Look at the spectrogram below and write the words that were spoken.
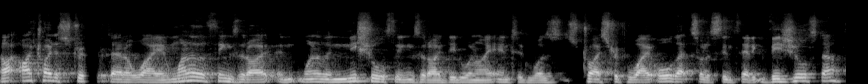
I, I try to strip that away. And one of the things that I, and one of the initial things that I did when I entered was try strip away all that sort of synthetic visual stuff,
